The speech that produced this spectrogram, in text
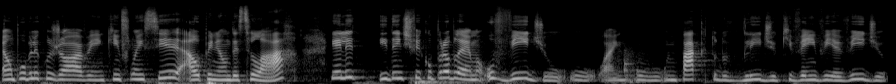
é um público jovem que influencia a opinião desse lar e ele identifica o problema. O vídeo, o, a, o impacto do vídeo que vem via vídeo,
